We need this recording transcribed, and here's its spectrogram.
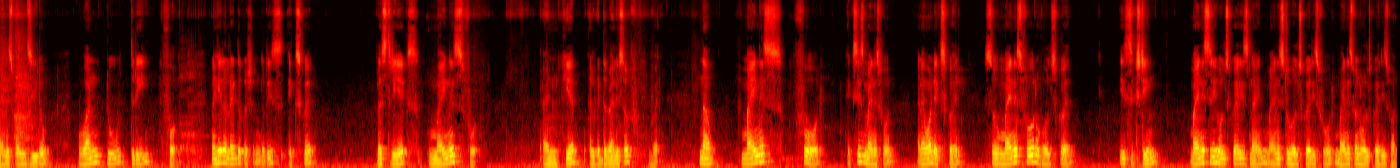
minus 1 0 1 2 3 4 now here I'll write the question that is x square plus 3x minus 4 and here I'll get the values of y. Now minus 4 x is minus 4 and I want x square. So minus 4 whole square is 16 minus 3 whole square is 9 minus 2 whole square is 4 minus 1 whole square is 1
